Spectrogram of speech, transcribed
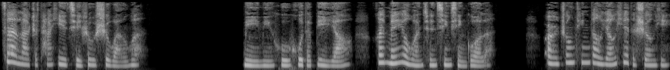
再拉着他一起入室玩玩。迷迷糊糊的碧瑶还没有完全清醒过来，耳中听到姚烨的声音，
